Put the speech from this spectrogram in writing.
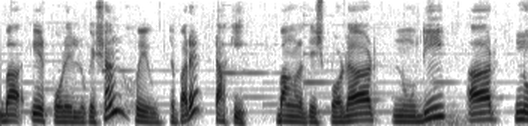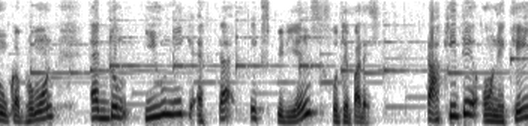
বা এরপরের লোকেশান হয়ে উঠতে পারে টাকি। বাংলাদেশ বর্ডার, নদী আর নৌকা ভ্রমণ একদম ইউনিক একটা এক্সপিরিয়েন্স হতে পারে। টাকিতে অনেকেই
